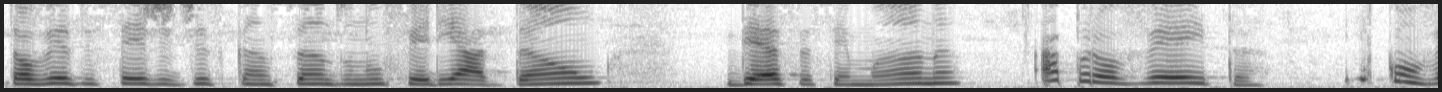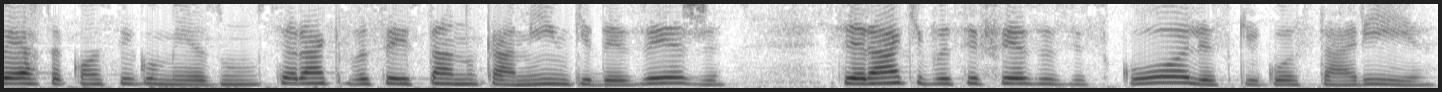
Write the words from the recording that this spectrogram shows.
talvez esteja descansando no feriadão dessa semana. Aproveita, conversa consigo mesmo. Será que você está no caminho que deseja? Será que você fez as escolhas que gostaria?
